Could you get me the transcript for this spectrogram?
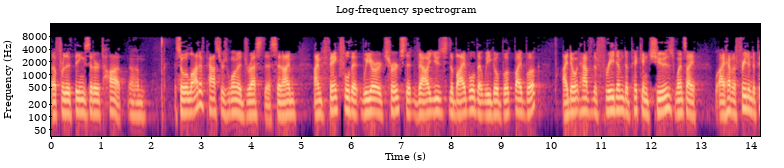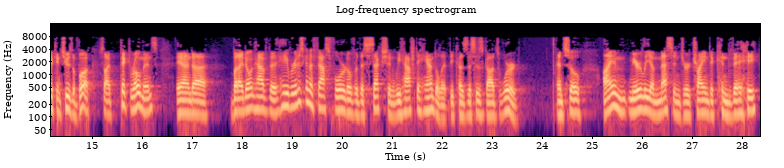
uh, for the things that are taught. Um, so a lot of pastors won't address this, and I'm I'm thankful that we are a church that values the Bible, that we go book by book. I don't have the freedom to pick and choose. Once I I have a freedom to pick and choose a book, so I picked Romans, and uh, but I don't have the hey, we're just going to fast forward over this section. We have to handle it because this is God's word, and so I am merely a messenger trying to convey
